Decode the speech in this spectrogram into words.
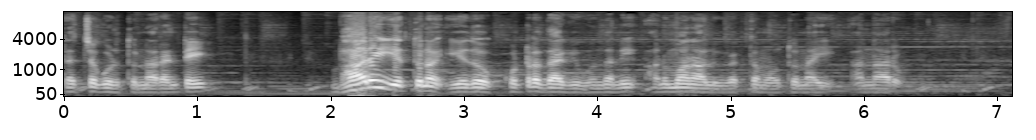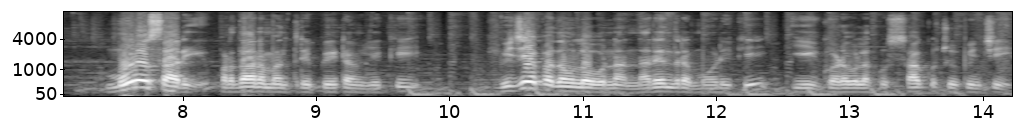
రెచ్చగొడుతున్నారంటే భారీ ఎత్తున ఏదో కుట్ర దాగి ఉందని అనుమానాలు వ్యక్తమవుతున్నాయి అన్నారు. మూడోసారి ప్రధానమంత్రి పీఠం ఎక్కి విజయపదంలో ఉన్న నరేంద్ర మోడీకి ఈ గొడవలకు సాకు చూపించి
